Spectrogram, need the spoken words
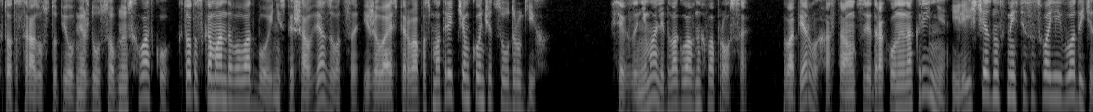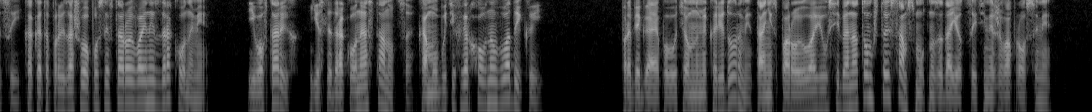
Кто-то сразу вступил в междуусобную схватку, кто-то скомандовал отбой, не спеша ввязываться и желая сперва посмотреть, чем кончится у других. Всех занимали два главных вопроса. Во-первых, останутся ли драконы на Кринне или исчезнут вместе со своей владычицей, как это произошло после Второй войны с драконами? И во-вторых, если драконы останутся, кому быть их верховным владыкой? Пробегая полутемными коридорами, Танис порой уловил себя на том, что и сам смутно задается этими же вопросами.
